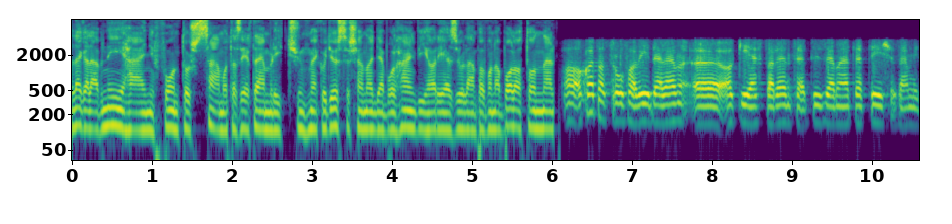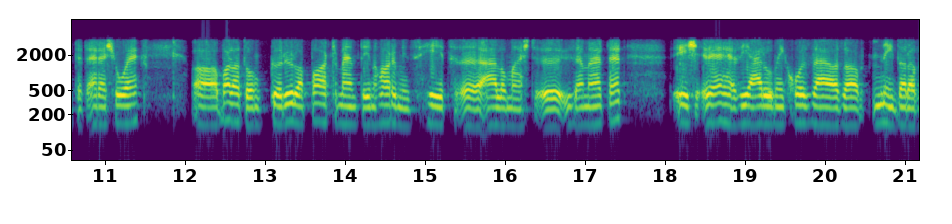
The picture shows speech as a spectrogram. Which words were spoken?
legalább néhány fontos számot azért említsünk meg, hogy összesen nagyjából hány viharjelző lámpa van a Balatonnál. A katasztrófa védelem, aki ezt a rendszert üzemelteti, és az említett RSOE, a Balaton körül a part mentén 37 állomást üzemeltet, és ehhez járul még hozzá az a négy darab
